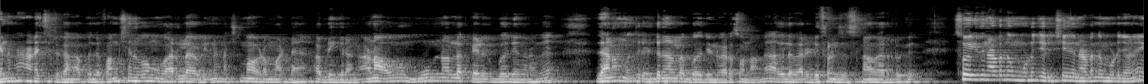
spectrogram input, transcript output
என்ன தான் நினச்சிட்டு இருக்காங்க? அப்போ இந்த ஃபங்க்ஷனுக்கும் அவங்க வரல அப்படின்னா நான் சும்மா விட மாட்டேன் அப்படிங்கிறாங்க. ஆனால் அவங்க மூணு நாளில் கேளுக்கு பர்த்டேங்கிறாங்க தினம் வந்து ரெண்டு நாளில் பர்த்டேன்னு வேறு சொன்னாங்க. அதில் வேறு டிஃப்ரென்சஸ்லாம் வேறு இருக்குது ஸோ இது நடந்து முடிஞ்சிருச்சு. இது நடந்து முடிஞ்சோடனே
